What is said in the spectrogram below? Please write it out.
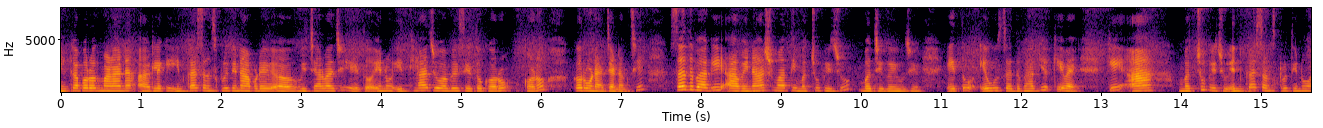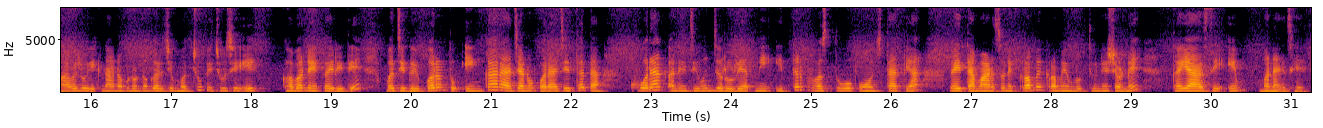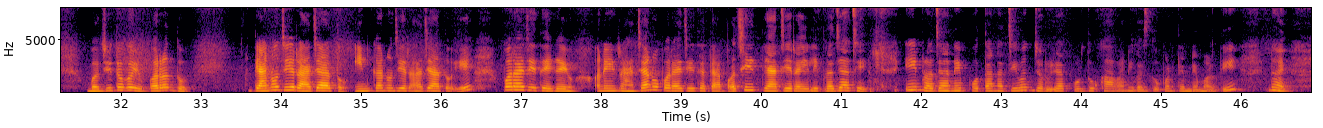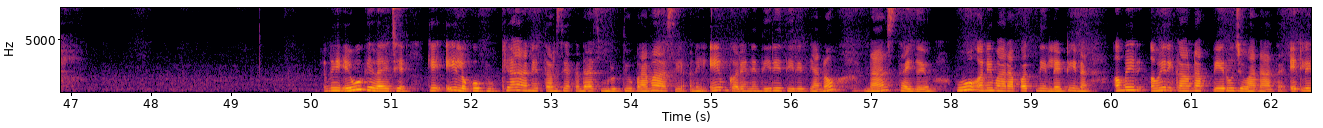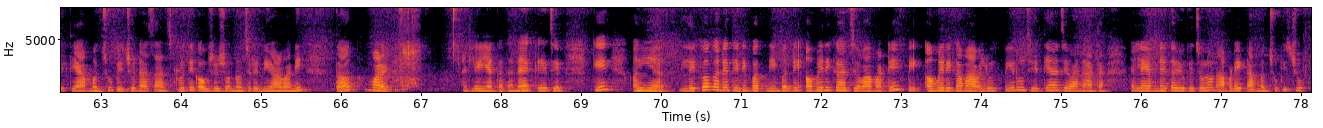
ઇન્કા પર્વતમાળાના એટલે કે ઇન્કા સંસ્કૃતિના આપણે વિચારવા જઈએ તો એનો ઇતિહાસ જોવા બેસીએ તો ઘણો ઘણો કરુણાજનક છે. સદભાગે આ વિનાશમાંથી મચ્છુ પીછું બચી ગયું છે. એ તો એવું સદભાગ્ય કહેવાય કે આ મચ્છુ પીછું, ઇન્કા સંસ્કૃતિનું આવેલું એક નાનકડું નગર જે મચ્છુ પીછું છે એ ખબર નહીં કઈ રીતે બચી ગયું. પરંતુ ઇન્કા રાજાનો પરાજય થતાં ખોરાક અને જીવન જરૂરિયાતની ઇતર વસ્તુઓ પહોંચતા ત્યાં રહેતા માણસોને ક્રમે ક્રમે મૃત્યુને શરણે થયા હશે એમ મનાય છે. બચી તો ગયું, પરંતુ ત્યાંનો જે રાજા હતો, ઇન્કાનો જે રાજા હતો એ પરાજય થઈ ગયો અને રાજાનો પરાજય થતાં પછી ત્યાં જે રહેલી પ્રજા છે, એ પ્રજાને પોતાના જીવન જરૂરિયાત પૂરતું ખાવાની વસ્તુ પણ તેમને મળતી નહીં. અને એવું કહેવાય છે કે એ લોકો ભૂખ્યા અને તરસ્યા કદાચ મૃત્યુ પામ્યા હશે અને એમ કરીને ધીરે ધીરે ત્યાંનો નાશ થઈ ગયો. હું અને મારા પત્ની લેટિના અમેર, અમેરિકાના પેરુ જવાના હતા એટલે ત્યાં મચ્છુ પીછુના સાંસ્કૃતિક અવશેષો નજરે નિહાળવાની તક મળે. એટલે અહીંયા કથાનાયક કહે છે કે અહીંયા લેખક અને તેની પત્ની બંને અમેરિકા જવા માટે અમેરિકામાં આવેલું એક પેરું છે, ત્યાં જવાના હતા. એટલે એમને થયું કે ચલો ને આપણે એક આ મચ્છુ પિચ્છુ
